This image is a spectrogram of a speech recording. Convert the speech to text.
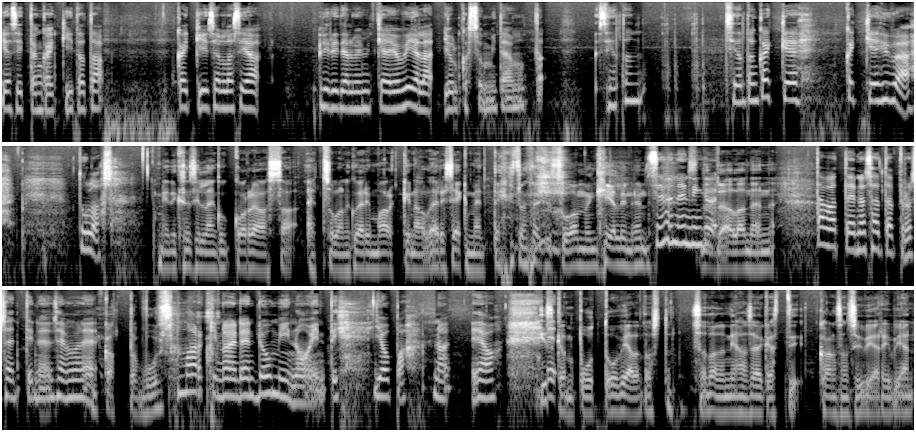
Ja sitten on kaikki, tota, kaikki sellaisia viritelmiä, mitkä ei ole vielä julkaissut mitään, mutta sieltä on, sieltä on kaikkea, kaikkea hyvää tulos. Mietitkö sä silleen kuin Koreassa, että sulla on niin eri markkinoilla, eri segmenttejä, se on täysin suomenkielinen, Sellainen niinku tällainen tavoitteena sataprosenttinen semmoinen kattavuus. markkinoiden dominointi jopa. No joo. Iskelmä puuttuu vielä tosta. Sellainen ihan selkeästi kansan syvien rivien.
